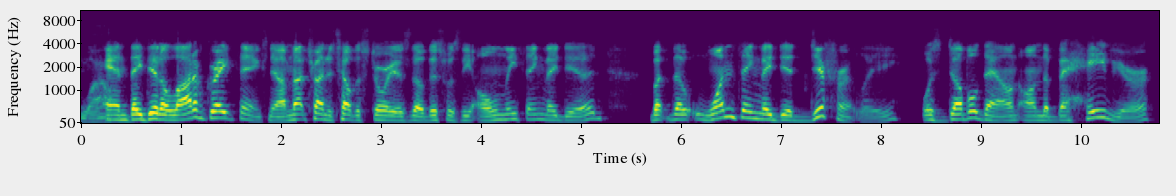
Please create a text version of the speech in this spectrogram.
wow. and they did a lot of great things. Now i'm not trying to tell the story as though this was the only thing they did but the one thing they did differently was double down on the behavior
